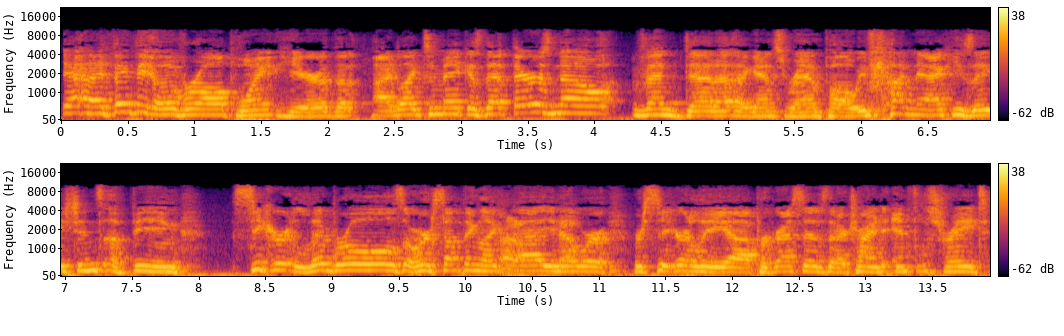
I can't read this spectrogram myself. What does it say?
Yeah, and I think the overall point here that I'd like to make is that there is no vendetta against Rand Paul. We've gotten accusations of being secret liberals or something like uh, that. You know, we're we're secretly uh, progressives that are trying to infiltrate,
